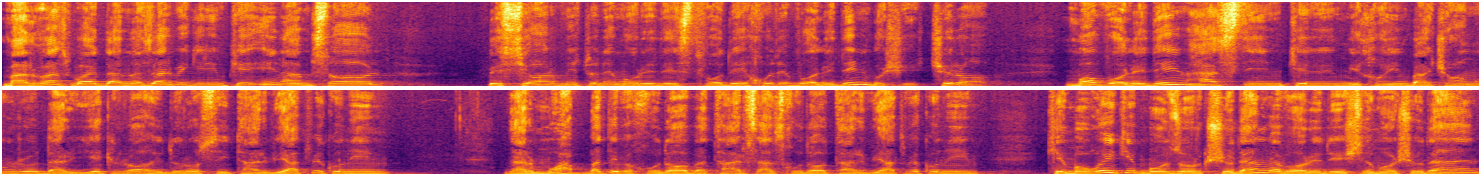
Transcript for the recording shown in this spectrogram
ملوث باید در نظر بگیریم که این امثال بسیار می‌تونه مورد استفاده خود والدین باشه چرا؟ ما والدین هستیم که می‌خواهیم بچه هامون رو در یک راه درستی تربیت بکنیم در محبت به خدا و ترس از خدا تربیت بکنیم که موقعی که بزرگ شدن و وارد اجتماع شدن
